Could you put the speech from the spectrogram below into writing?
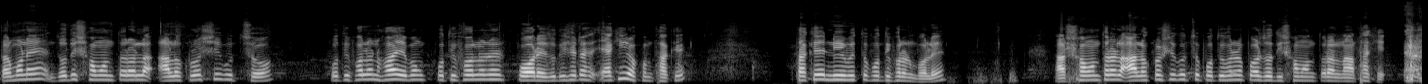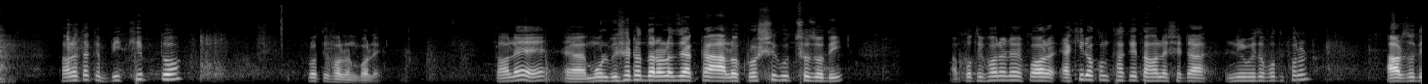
তার মানে যদি সমান্তরাল আলোকরশ্মি গুচ্ছ প্রতিফলন হয় এবং প্রতিফলনের পরে যদি সেটা একই রকম থাকে তাকে নিয়মিত প্রতিফলন বলে। আর সমান্তরাল আলোকরশ্মি গুচ্ছ প্রতিফলনের পর যদি সমান্তরাল না থাকে, তাহলে তাকে বিক্ষিপ্ত প্রতিফলন বলে। তাহলে মূল বিষয়টা দাঁড়াল যে একটা আলোকরশ্মি গুচ্ছ যদি প্রতিফলনের পর একই রকম থাকে, তাহলে সেটা নিয়মিত প্রতিফলন। আর যদি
